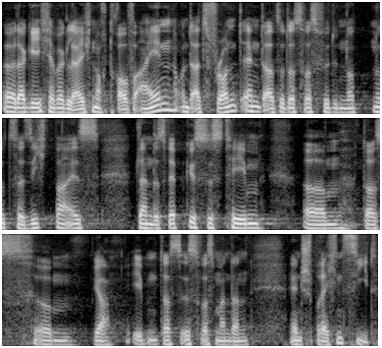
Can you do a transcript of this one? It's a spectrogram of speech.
Äh, da gehe ich aber gleich noch drauf ein. Und als Frontend, also das, was für den Nutzer sichtbar ist, dann das WebGIS-System, ähm, das ähm, ja, eben das ist, was man dann entsprechend sieht.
